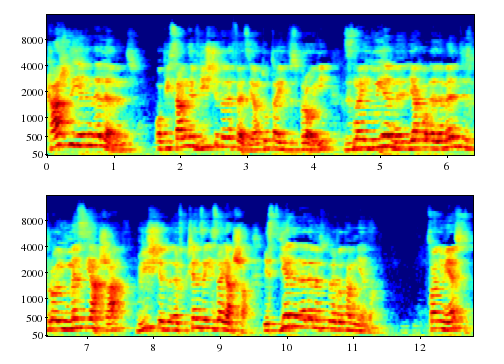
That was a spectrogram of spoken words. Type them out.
każdy jeden element opisany w liście do Efezjan, tutaj w zbroi, znajdujemy jako elementy zbroi Mesjasza w, liście, w księdze Izajasza. Jest jeden element, którego tam nie ma. Co nim jest?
